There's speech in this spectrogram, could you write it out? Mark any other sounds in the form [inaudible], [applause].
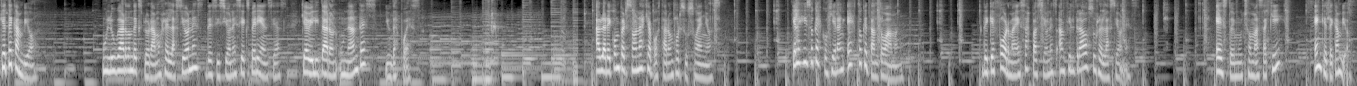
¿Qué te cambió? Un lugar donde exploramos relaciones, decisiones y experiencias que habilitaron un antes y un después. Hablaré con personas que apostaron por sus sueños. ¿Qué les hizo que escogieran esto que tanto aman? ¿De qué forma esas pasiones han filtrado sus relaciones? Esto y mucho más aquí en ¿Qué te cambió?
